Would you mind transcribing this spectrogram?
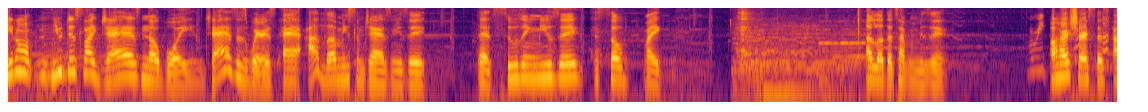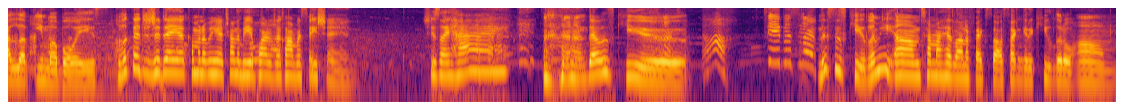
You don't you dislike jazz? No boy. Jazz is where it's at. I love me some jazz music. That soothing music is so like I love that type of music. Oh, her shirt says, I love emo boys. Look at Jadea coming over here trying to be a part of the conversation. She's like, hi. that was cute. Ah. This is cute. Let me um turn my headline effects off so I can get a cute little um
